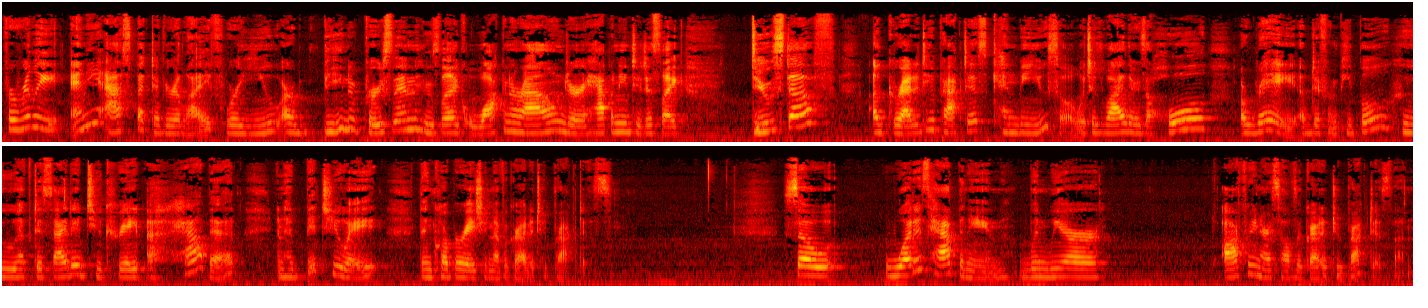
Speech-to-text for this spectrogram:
for really any aspect of your life where you are being a person who's like walking around or happening to just like do stuff, a gratitude practice can be useful, which is why there's a whole array of different people who have decided to create a habit and habituate the incorporation of a gratitude practice. So, what is happening when we are offering ourselves a gratitude practice then?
